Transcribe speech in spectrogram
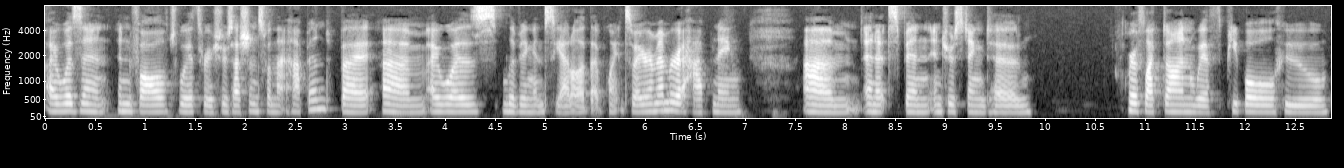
I wasn't involved with racer sessions when that happened, but um, I was living in Seattle at that point. So I remember it happening. Um, and it's been interesting to reflect on with people who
